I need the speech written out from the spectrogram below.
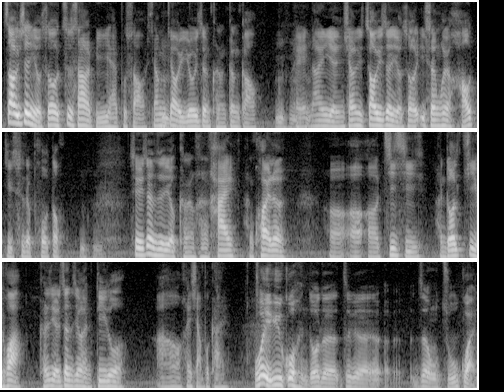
躁郁症有时候自杀的比例还不少，相较于忧郁症可能更高。那也相对躁郁症有时候一生会有好几次的波动。嗯嗯。所以一阵子有可能很嗨、很快乐，呃呃呃，积极很多计划，可是有一阵子就很低落，然后很想不开。我也遇过很多的这个这种主管。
